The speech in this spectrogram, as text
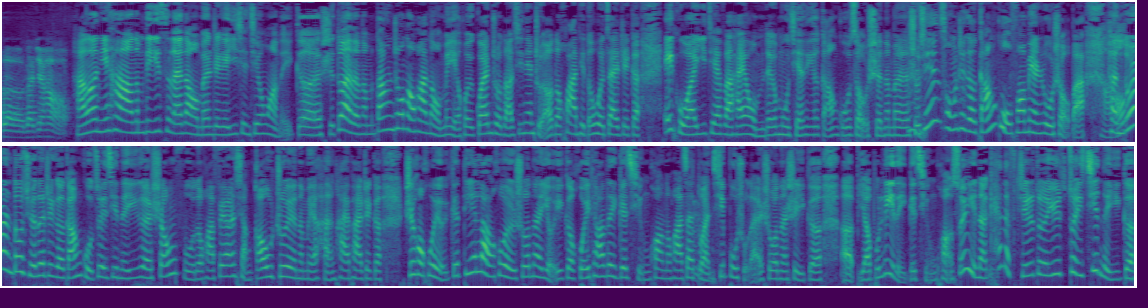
Hello，大家好。Hello，你好。那么第一次来到我们这个一线金融网的一个时段的，那么当中的话呢，我们也会关注到今天主要的话题都会在这个 A 股啊、ETF 啊，还有我们这个目前的一个港股走势。那么首先从这个港股方面入手吧，很多人都觉得这个港股最近的一个升幅的话，非常想高追，那么也很害怕这个之后会有一个跌浪，或者说呢有一个回调的一个情况的话，在短期部署来说呢，是一个呃比较不利的一个情况。所以呢，Kenneth 其实对于最近的一个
